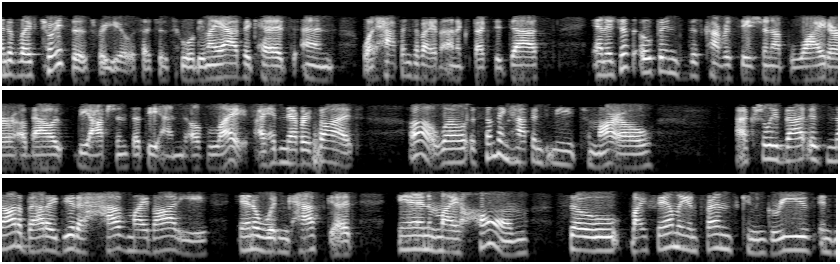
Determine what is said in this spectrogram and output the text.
end of life choices for you, such as who will be my advocate and what happens if I have unexpected death. And it just opened this conversation up wider about the options at the end of life. I had never thought, oh, well, if something happened to me tomorrow, actually, that is not a bad idea to have my body in a wooden casket in my home so my family and friends can grieve in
